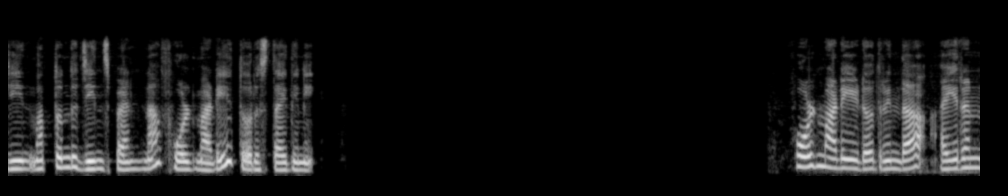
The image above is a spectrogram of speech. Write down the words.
ಜೀನ್ ಮತ್ತೊಂದು ಜೀನ್ಸ್ ಪ್ಯಾಂಟ್ನ ಫೋಲ್ಡ್ ಮಾಡಿ ತೋರಿಸ್ತಾ ಇದ್ದೀನಿ. ಫೋಲ್ಡ್ ಮಾಡಿ ಇಡೋದ್ರಿಂದ ಐರನ್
